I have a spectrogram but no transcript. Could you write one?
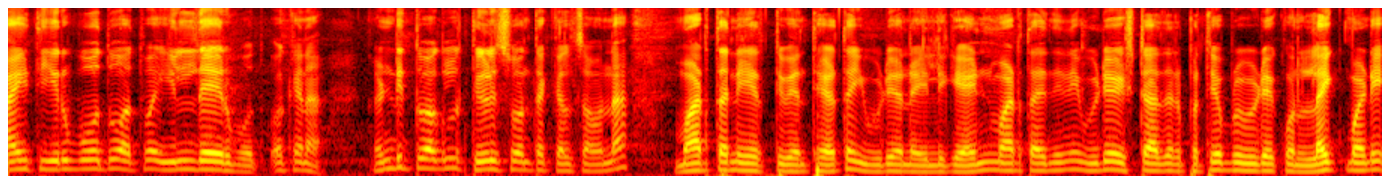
ಮಾಹಿತಿ ಇರ್ಬೋದು ಅಥವಾ ಇಲ್ಲದೇ ಇರ್ಬೋದು ಓಕೆನಾ ಖಂಡಿತವಾಗ್ಲೂ ತಿಳಿಸುವಂಥ ಕೆಲಸವನ್ನು ಮಾಡ್ತಾನೆ ಇರ್ತೀವಿ ಅಂತ ಹೇಳ್ತಾ ಈ ವಿಡಿಯೋನ ಇಲ್ಲಿಗೆ ಎಂಡ್ ಮಾಡ್ತಾ ಇದ್ದೀನಿ. ವಿಡಿಯೋ ಇಷ್ಟ ಆದರೆ ಪ್ರತಿಯೊಬ್ಬರು ವಿಡಿಯೋಕ್ಕೆ ಒಂದು ಲೈಕ್ ಮಾಡಿ.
